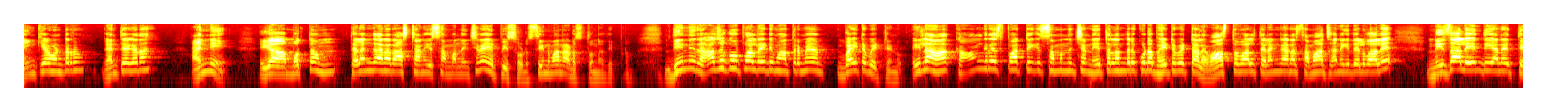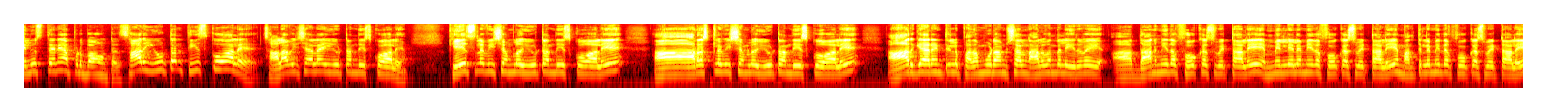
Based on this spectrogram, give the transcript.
ఇంకేమంటారు? అంతే కదా? అన్నీ. ఇక మొత్తం తెలంగాణ రాష్ట్రానికి సంబంధించిన ఎపిసోడ్ సినిమా నడుస్తున్నది ఇప్పుడు. దీన్ని రాజగోపాల్ రెడ్డి మాత్రమే బయట పెట్టిండు. ఇలా కాంగ్రెస్ పార్టీకి సంబంధించిన నేతలందరూ కూడా బయట పెట్టాలి. వాస్తవాలు తెలంగాణ సమాజానికి తెలవాలి. నిజాలు ఏంది అనేది తెలిస్తేనే అప్పుడు బాగుంటుంది. సార్ యూటర్న్ తీసుకోవాలి. చాలా విషయాలే యూటర్న్ తీసుకోవాలి. కేసుల విషయంలో యూటర్న్ తీసుకోవాలి. అరెస్ట్ల విషయంలో యూటర్న్ తీసుకోవాలి. ఆరు గ్యారంటీలు పదమూడు అంశాలు నాలుగు వందల ఇరవై దాని మీద ఫోకస్ పెట్టాలి. ఎమ్మెల్యేల మీద ఫోకస్ పెట్టాలి. మంత్రుల మీద ఫోకస్ పెట్టాలి.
